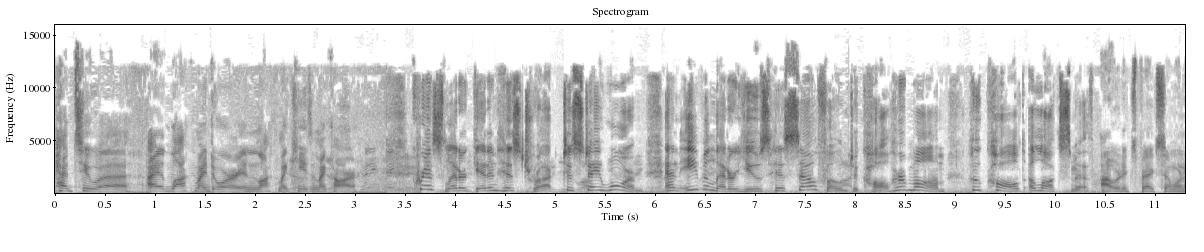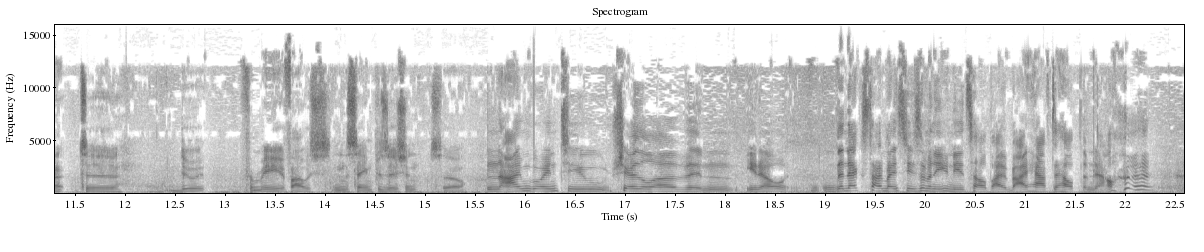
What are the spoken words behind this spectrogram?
had to, uh, I had locked my door and locked my keys in my car. Chris let her get in his truck to stay warm and even let her use his cell phone to call her mom, who called a locksmith. I would expect someone to do it for me if I was in the same position, so. And I'm going to share the love and, you know, the next time I see somebody who needs help, I, I have to help them now.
